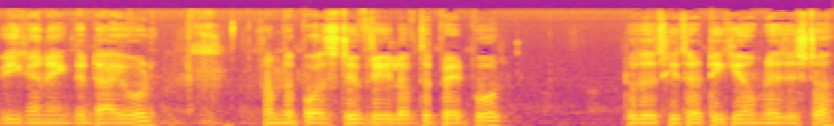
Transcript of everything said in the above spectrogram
we connect the diode from the positive rail of the breadboard to the 330 k ohm resistor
